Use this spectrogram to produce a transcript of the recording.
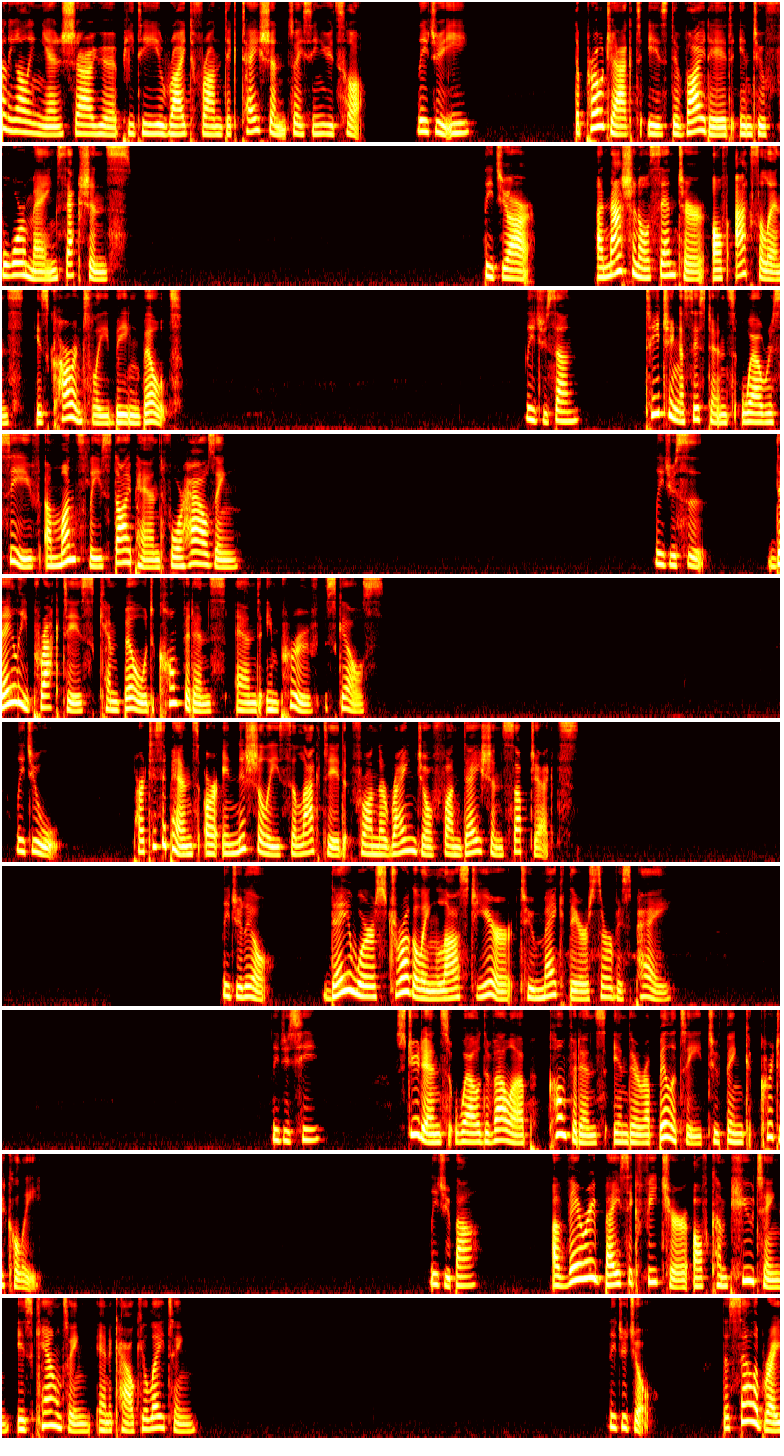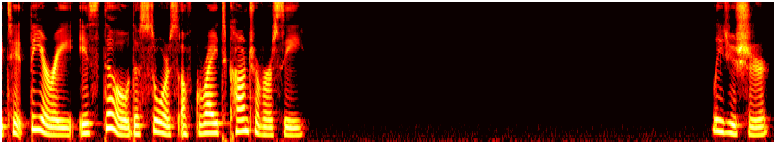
二零二零年十二月 PTE Write from Dictation 最新预测。例句一：The project is divided into four main sections。例句二：A national center of excellence is currently being built。例句三。Teaching assistants will receive a monthly stipend for housing. 例句四：Daily practice can build confidence and improve skills. 例句五：Participants are initially selected from a range of foundation subjects. 例句六：They were struggling last year to make their service pay. 例句七：Students will develop confidence in their ability to think critically. 例句八：A very basic feature of computing is counting and calculating. 例句九：The celebrated theory is still the source of great controversy. 例句十：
